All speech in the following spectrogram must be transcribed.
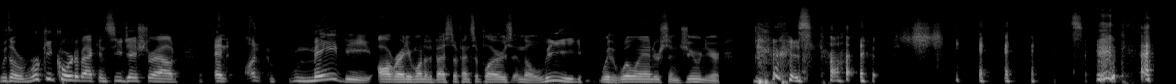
with a rookie quarterback in CJ Stroud and un- maybe already one of the best defensive players in the league with Will Anderson Jr. There is not a chance.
